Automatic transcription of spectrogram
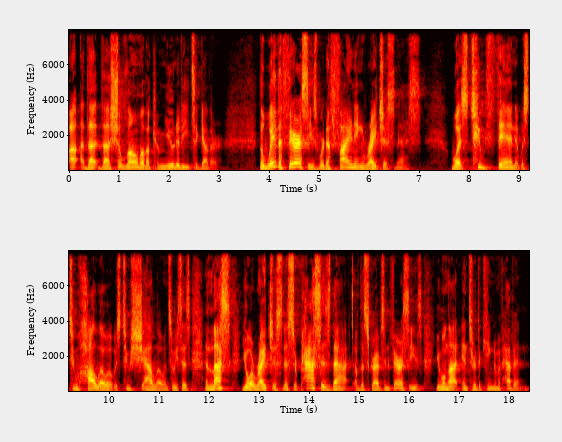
uh, the, the shalom of a community together. The way the Pharisees were defining righteousness was too thin, it was too hollow, it was too shallow. And so he says, unless your righteousness surpasses that of the scribes and Pharisees, you will not enter the kingdom of heaven.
